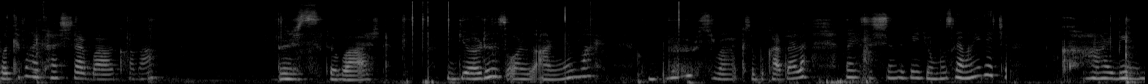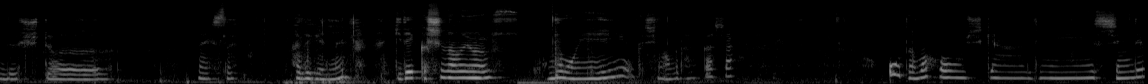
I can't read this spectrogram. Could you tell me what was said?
Bakın arkadaşlar balkona. Bir sürü var. Gördünüz orada annem var. Bir sürü var arkadaşlar bu kalplerle. Neyse şimdi videomuzu hemen geçelim. Kalbim düştü. Neyse. Hadi gelin. Gidelim kışın alıyoruz. Kışın aldık arkadaşlar. Odama hoş geldiniz. Şimdi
